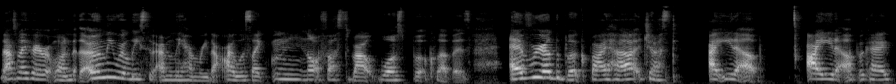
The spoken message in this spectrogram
that's my favourite one. The only release of Emily Henry that I was like, mm, not fussed about was Book Lovers. Every other book by her, just, I eat it up. I eat it up, okay?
